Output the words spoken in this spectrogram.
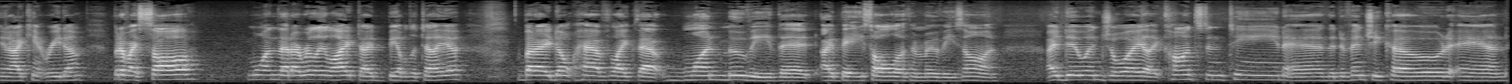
you know, I can't read them. But if I saw one that I really liked, I'd be able to tell you. But I don't have, like, that one movie that I base all other movies on. I do enjoy like Constantine and the Da Vinci Code and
